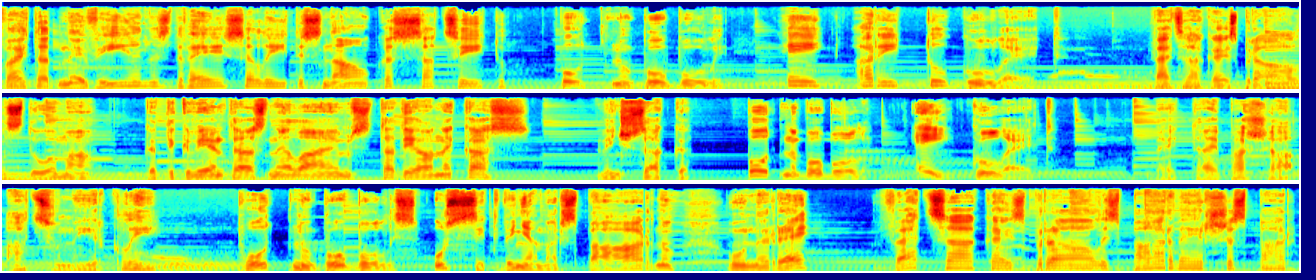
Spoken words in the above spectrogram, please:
vai tad nevienas dvēselītes nav, kas sacītu putnu bubuli, ej arī tu gulēt. Vecākais brālis domā, ka tik vien tās nelaimes, tad jau nekas. Viņš saka, putnu bubuli, ej gulēt! Bet tai pašā acu mirklī putnu bubulis uzsit viņam ar spārnu, un re, vecākais brālis pārvēršas par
